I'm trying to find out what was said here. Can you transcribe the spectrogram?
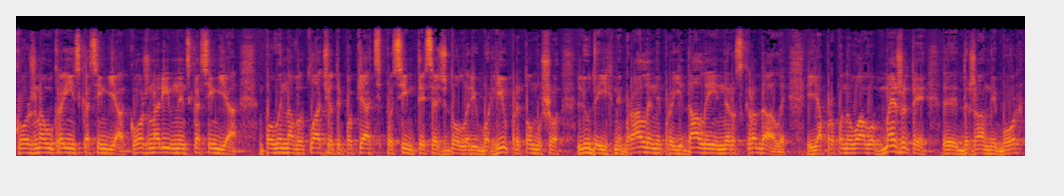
Кожна українська сім'я, кожна рівненська сім'я повинна виплачувати по 5 по 7 тисяч доларів боргів, при тому, що люди їх не брали, не проїдали і не розкрадали. І я пропонував обмежити е, державний борг,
